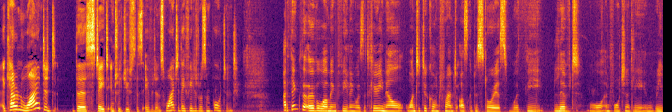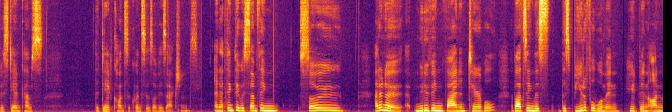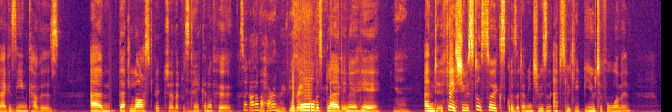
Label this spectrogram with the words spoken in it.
Uh, Karen, why did the state introduce this evidence? Why did they feel it was important? I think the overwhelming feeling was that Gerrie Nel wanted to confront Oscar Pistorius with the lived, or unfortunately in Reeva Steenkamp's, the dead consequences of his actions. And I think there was something so, I don't know, moving, violent, terrible about seeing this, this beautiful woman who'd been on magazine covers. Um, that last picture that was taken of her. It's like out of a horror movie. With really. all this blood in her hair. Yeah. And her face, she was still so exquisite. I mean, she was an absolutely beautiful woman.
